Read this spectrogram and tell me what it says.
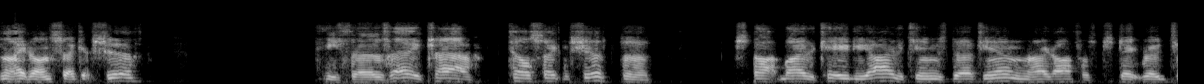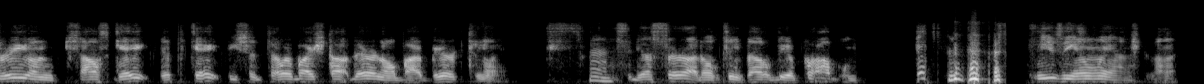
night on second shift, he says, Hey, Trav, tell second shift to stopped by the KDI, the King's Duck Inn, right off of State Road 3 on South Gate at the Cape. He said, tell everybody stop there and I'll buy beer tonight. Hmm. I said, yes, sir. I don't think that'll be a problem. he's the only astronaut.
